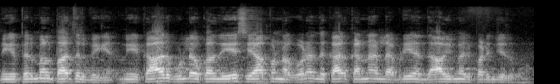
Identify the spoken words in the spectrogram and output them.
நீங்கள் பெரும்பாலும் பார்த்துருப்பீங்க. நீங்கள் காருக்குள்ளே உட்காந்து ஏசி ஆஃப் பண்ணால் கூட அந்த கார் கண்ணாடியில் அப்படியே அந்த ஆவி மாதிரி படிஞ்சிருக்கும்.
